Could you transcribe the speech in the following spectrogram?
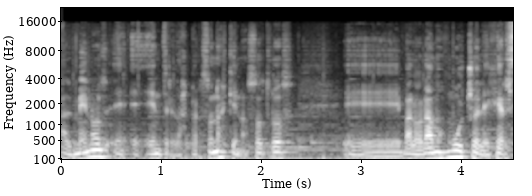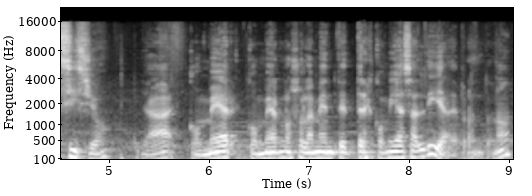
al menos eh, eh, entre las personas que nosotros eh, valoramos mucho el ejercicio, comer, comer no solamente tres comidas al día de pronto, ¿no?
